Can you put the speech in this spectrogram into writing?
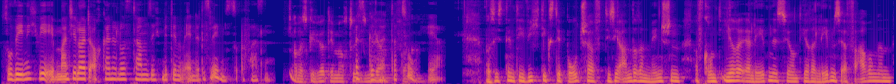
So wenig wie eben manche Leute auch keine Lust haben, sich mit dem Ende des Lebens zu befassen. Aber es gehört eben auch zu es diesem Es gehört dazu, Vorgang. ja. Was ist denn die wichtigste Botschaft, die Sie anderen Menschen aufgrund ihrer Erlebnisse und ihrer Lebenserfahrungen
